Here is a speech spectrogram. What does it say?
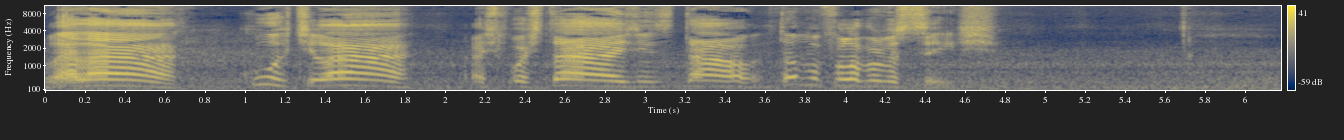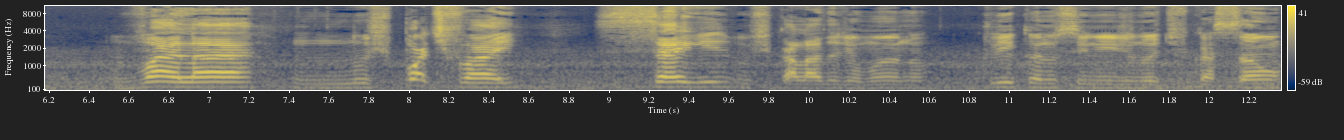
vai lá, curte lá, as postagens e tal. Então eu vou falar para vocês. Vai lá no Spotify, segue o Escalada de Humano, clica no sininho de notificação,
